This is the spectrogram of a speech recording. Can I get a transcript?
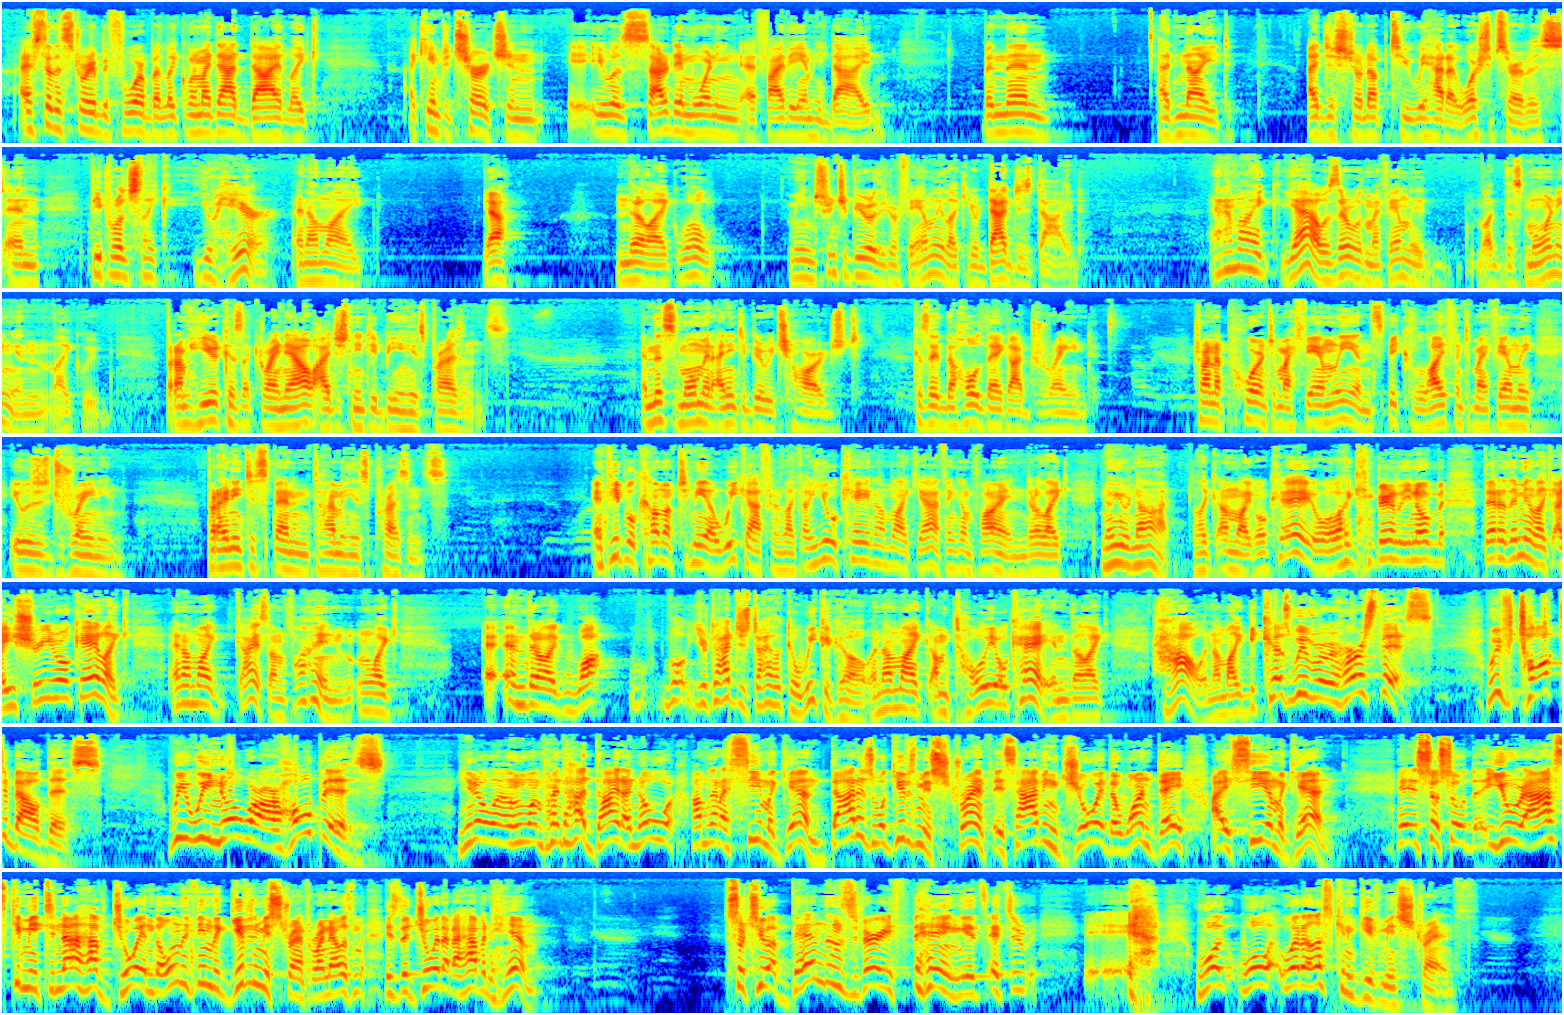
I've said this story before but like when my dad died like i came to church and it was saturday morning at 5 a.m he died. But then at night i just showed up to we had a worship service and people are just like you're here and i'm like yeah. And they're like, Well, I mean, shouldn't you be with your family? Like, your dad just died. And I'm like, Yeah, I was there with my family like this morning, and like, we, but I'm here because like right now, I just need to be in his presence. In this moment, I need to be recharged because the whole day got drained. Trying to pour into my family and speak life into my family, it was draining. But I need to spend time in his presence. And people come up to me a week after and like, "Are you okay?" And I'm like, "Yeah, I think I'm fine." They're like, "No, you're not." Like I'm like, "Okay, well, I can barely know better than me." Like, "Are you sure you're okay?" Like, and I'm like, "Guys, I'm fine." Like, and they're like, "What? Well, your dad just died like a week ago." And I'm like, "I'm totally okay." And they're like, "How?" And I'm like, "Because we've rehearsed this. We've talked about this. We we know where our hope is." You know, when my dad died, I know I'm going to see him again. That is what gives me strength, is having joy that one day I see him again. Eh, so, so you're asking me to not have joy, and the only thing that gives me strength right now is, is the joy that I have in Him. So to abandon this very thing, it's, it's uh, what, what, what else can give me strength?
